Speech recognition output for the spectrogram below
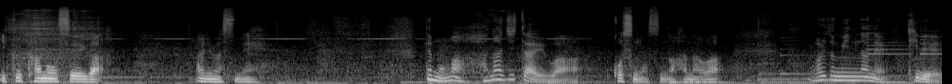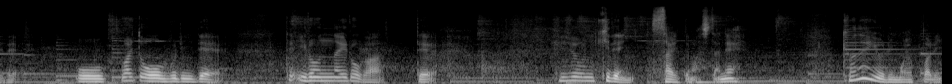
行く可能性がありますね。でもまあ花自体はコスモスの花は割とみんなね綺麗で割と大ぶりででいろんな色があって非常に綺麗に咲いてましたね。去年よりもやっぱり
